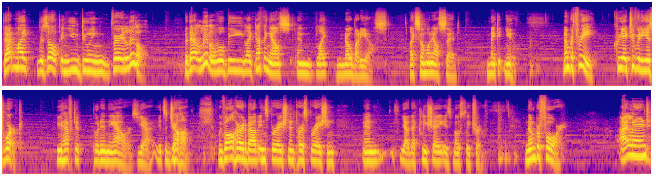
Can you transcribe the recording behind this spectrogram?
that might result in you doing very little, but that little will be like nothing else and like nobody else. Like someone else said, make it new. Number three, creativity is work. You have to put in the hours. Yeah, it's a job. We've all heard about inspiration and perspiration, and yeah, that cliche is mostly true. Number four, I learned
